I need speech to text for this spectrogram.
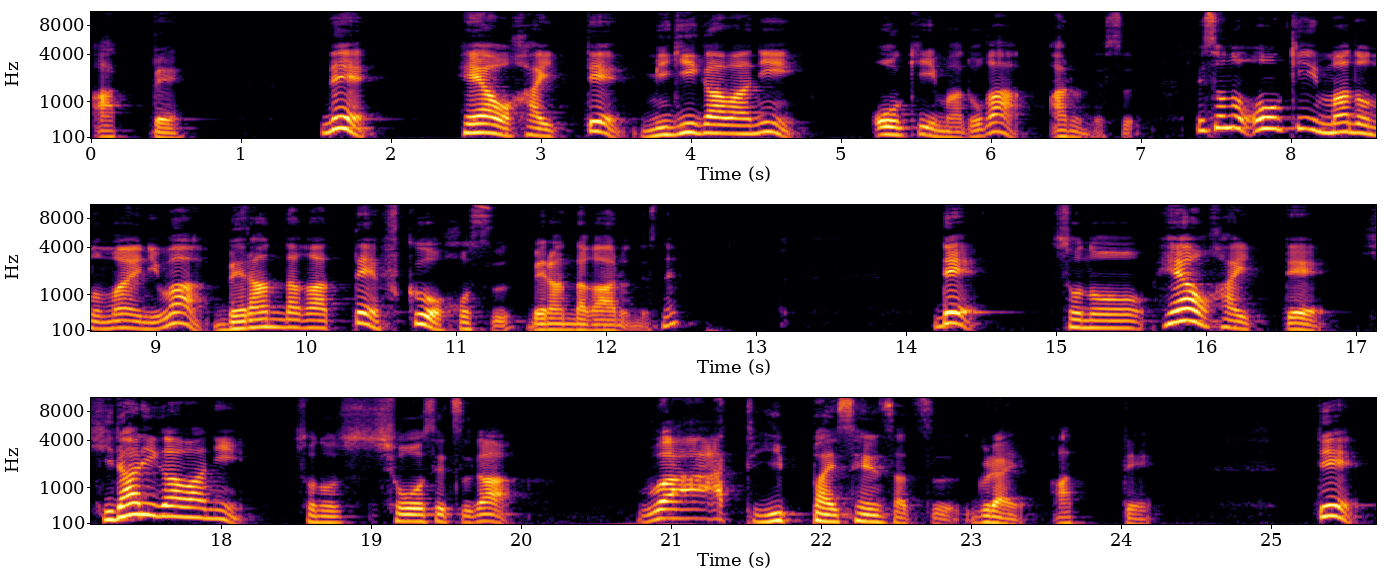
あって。で部屋を入って右側に大きい窓があるんです。で、その大きい窓の前にはベランダがあって服を干すベランダがあるんですね。で、その部屋を入って左側にその小説がわーっていっぱい千冊ぐらいあってで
